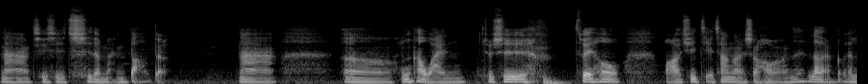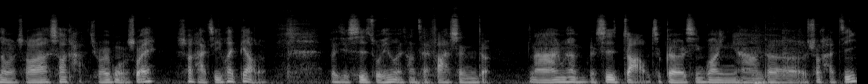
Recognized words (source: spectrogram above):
那其实吃的蛮饱的，那嗯很好玩，就是 最后。我要去结账的时候，那老板跟老板说要刷卡，就会跟我说：“哎，刷卡机坏掉了，而且是昨天晚上才发生的。”那因为他们是找这个星光银行的刷卡机，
